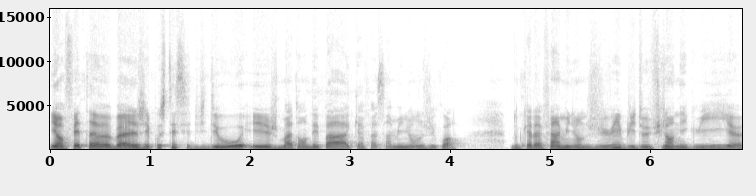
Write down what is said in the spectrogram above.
et en fait, euh, bah, j'ai posté cette vidéo et je m'attendais pas à qu'elle fasse un million de vues, quoi. Donc elle a fait un million de vues et puis de fil en aiguille, euh,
